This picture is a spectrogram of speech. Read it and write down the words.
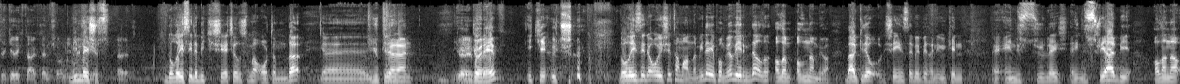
Türkiye'deki tariflenmiş olan 1500. 1500. Evet. Dolayısıyla bir kişiye çalışma ortamında e, yüklenen e, Görev. görev 2 3 Dolayısıyla o işi tam anlamıyla yapamıyor. Verim de alın- alın- alınamıyor. Belki de şeyin sebebi hani ülkenin e, endüstriyel, endüstriyel bir alana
